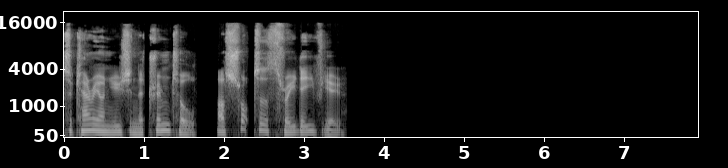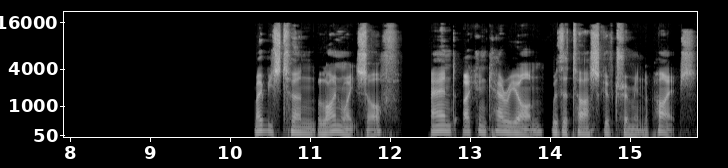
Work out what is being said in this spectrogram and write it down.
To carry on using the Trim tool, I'll swap to the 3D view. Maybe turn line weights off, and I can carry on with the task of trimming the pipes.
